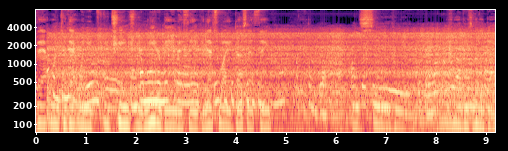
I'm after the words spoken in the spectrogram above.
that one to that one, you, you change your meter band, I think, and that's why it does that thing. Let's see. There's all these little guys.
